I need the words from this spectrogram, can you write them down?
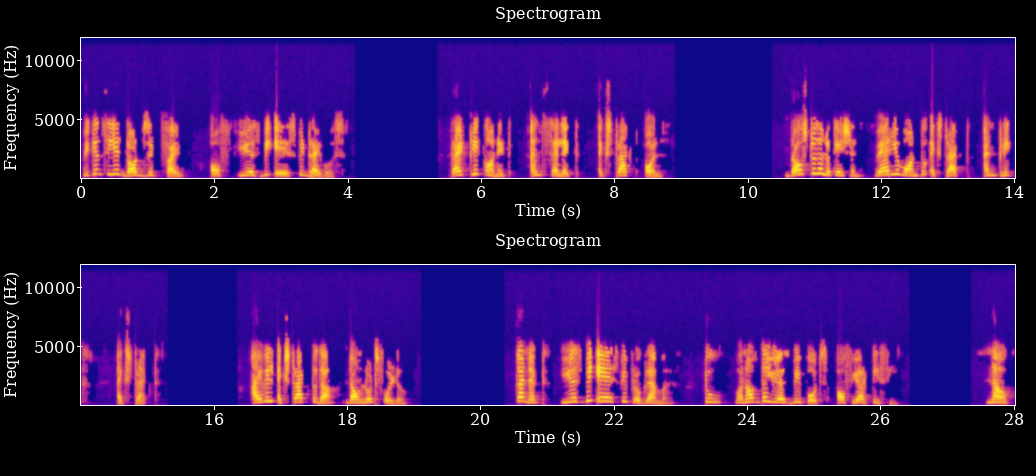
we can see a .zip file of USB ASP drivers. Right click on it and select Extract All. Browse to the location where you want to extract and click Extract. I will extract to the Downloads folder. Connect USB ASP programmer to one of the USB ports of your PC. Now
